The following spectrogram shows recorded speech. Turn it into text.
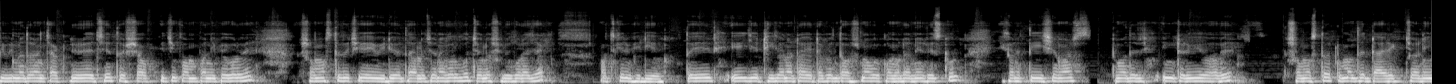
বিভিন্ন ধরনের চাকরি রয়েছে। তো সব কিছু কোম্পানি পে করবে। সমস্ত কিছু এই ভিডিওতে আলোচনা করব। চলো শুরু করা যাক আজকের ভিডিও। তো এর এই যে ঠিকানাটা, এটা কিন্তু অশোকনগর কমলা নেহেরু স্কুল। এখানে তিরিশে মার্চ তোমাদের ইন্টারভিউ হবে। সমস্ত তোমাদের ডাইরেক্ট জয়নিং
